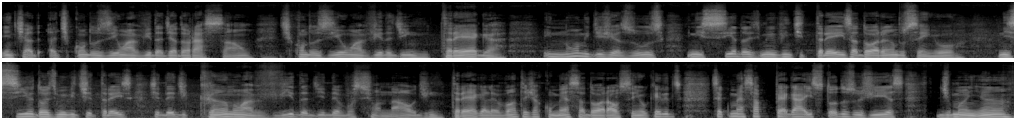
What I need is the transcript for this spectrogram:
em te, a te conduzir uma vida de adoração, te conduzir uma vida de entrega. Em nome de Jesus, inicia 2023 adorando o Senhor. Inicia 2023 te dedicando uma vida de devocional, de entrega. Levanta e já começa a adorar o Senhor. Queridos, você começa a pegar isso todos os dias, de manhã,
